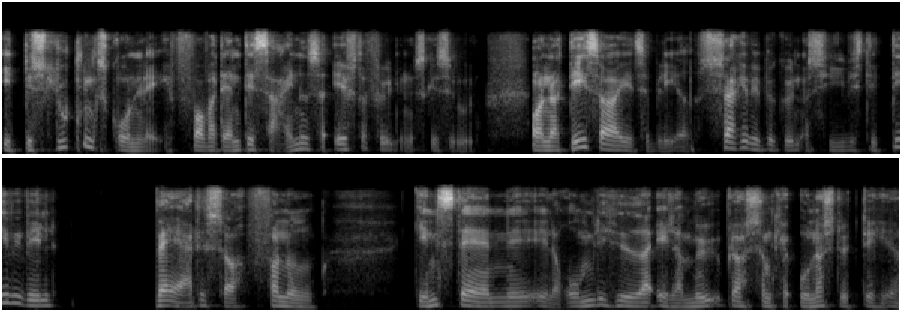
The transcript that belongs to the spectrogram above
et beslutningsgrundlag for, hvordan designet så efterfølgende skal se ud. Og når det så er etableret, så kan vi begynde at sige, hvis det er det, vi vil, hvad er det så for nogle genstande eller rummeligheder eller møbler, som kan understøtte det her.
